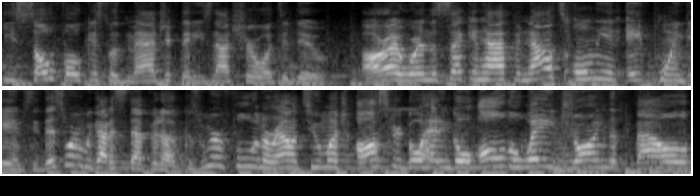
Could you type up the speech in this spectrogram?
he's so focused with Magic that he's not sure what to do. All right, we're in the second half, and now it's only an eight-point game. See, this is where we got to step it up because we were fooling around too much. Oscar, go ahead and go all the way, drawing the foul.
